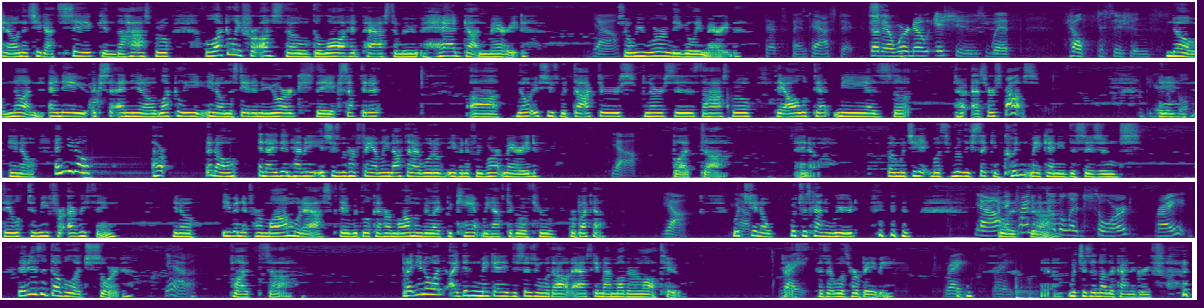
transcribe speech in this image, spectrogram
you know, and then she got sick in the hospital. Luckily for us though, the law had passed and we had gotten married. Yeah. So we were legally married. That's fantastic. So there were no issues with health decisions. No, none. And they, Yeah. accept, and you know, luckily, you know, in the state of New York, they accepted it. Uh, no issues with doctors, nurses, the hospital. They all looked at me as the, as her spouse. Beautiful. And, you know, and you know, her, you know, and I didn't have any issues with her family. Not that I would have, even if we weren't married. yeah. But, uh, you know, but when she was really sick and couldn't make any decisions, they looked to me for everything. You know, even if her mom would ask, they would look at her mom and be like, we can't, we have to go through Rebecca. Yeah. Which, Yeah. you know, which was kind of weird. Yeah. and But, kind of a uh, double edged sword, right? It is a double-edged sword. Yeah. But, uh, but you know what? I didn't make any decision without asking my mother-in-law too. Right. Because it was her baby. Right. Right. Yeah. Which is another kind of grief.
